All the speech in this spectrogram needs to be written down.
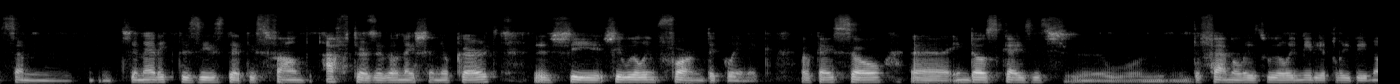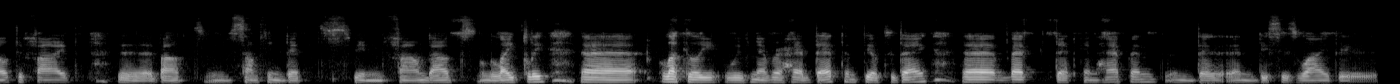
some genetic disease that is found after the donation occurred, she she will inform the clinic. Okay, so uh, in those cases, uh, the families will immediately be notified uh, about something that's been found out lately. Uh, luckily, we've never had that until today, uh, but that can happen, and, the, and, this is why the,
